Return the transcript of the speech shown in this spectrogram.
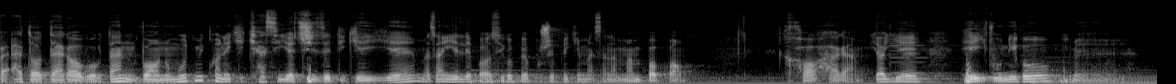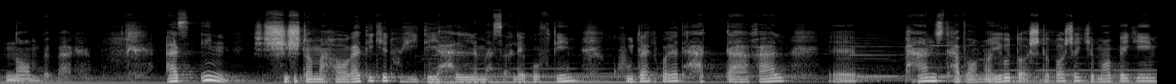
و ادا در آوردن وانمود می‌کنه که کسی یا چیز دیگه ایه مثلا یه لباسی رو بپوشه بگه مثلا من بابام خواهرم یا یه حیوانی رو نام ببره. از این شیشتا مهارتی که تو هیته حل مسئله گفتیم کودک باید حداقل پنج توانایی رو داشته باشه که ما بگیم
